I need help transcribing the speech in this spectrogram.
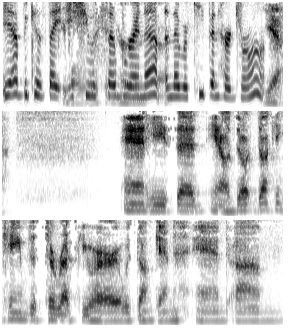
Yeah, because they People she was sobering and up stuff. and they were keeping her drunk. Yeah. And he said, you know, D- Duncan came just to rescue her. It was Duncan, and um,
